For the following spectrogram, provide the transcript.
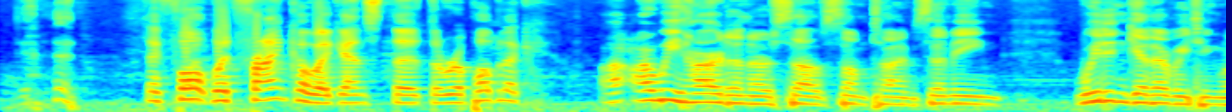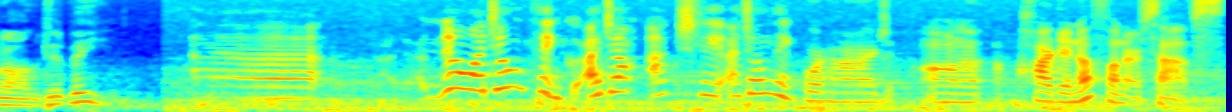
they fought with Franco against the, the Republic. Are, are we hard on ourselves sometimes? I mean, we didn't get everything wrong, did we? Uh, no, I don't think. I don't actually. I don't think we're hard on hard enough on ourselves.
